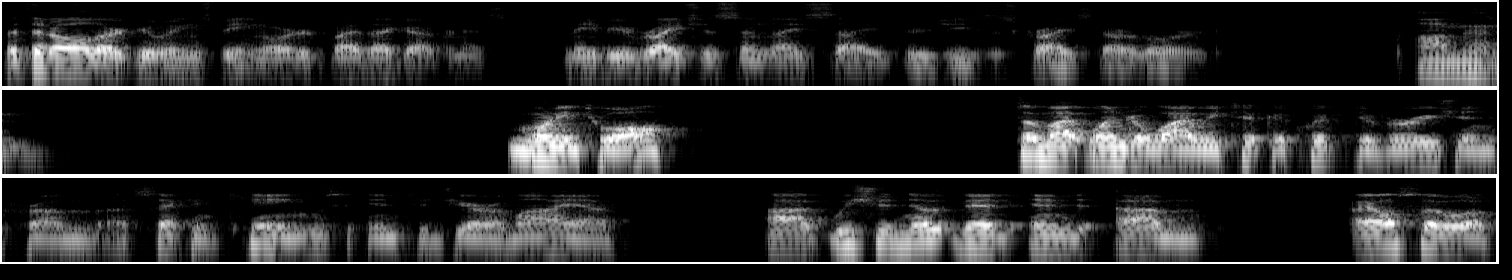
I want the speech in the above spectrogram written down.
but that all our doings, being ordered by thy governance, may be righteous in thy sight through Jesus Christ our Lord. Amen. Good morning to all. Some might wonder why we took a quick diversion from uh, Second Kings into Jeremiah. Uh, we should note that, and um, I also uh,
